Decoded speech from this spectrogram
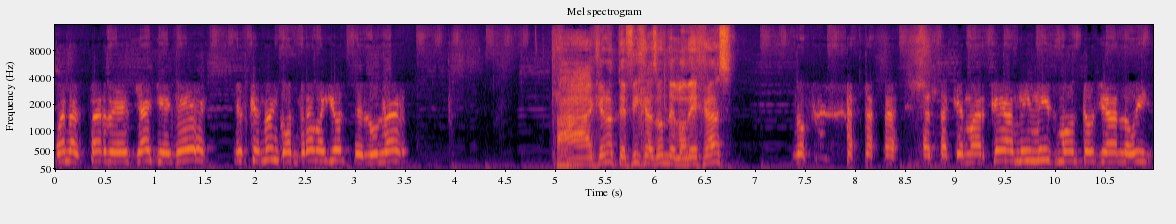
Buenas tardes, ya llegué. Es que no encontraba yo el celular. Ah, ¿que no te fijas dónde lo dejas? No, hasta que marqué a mí mismo, entonces ya lo vi.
